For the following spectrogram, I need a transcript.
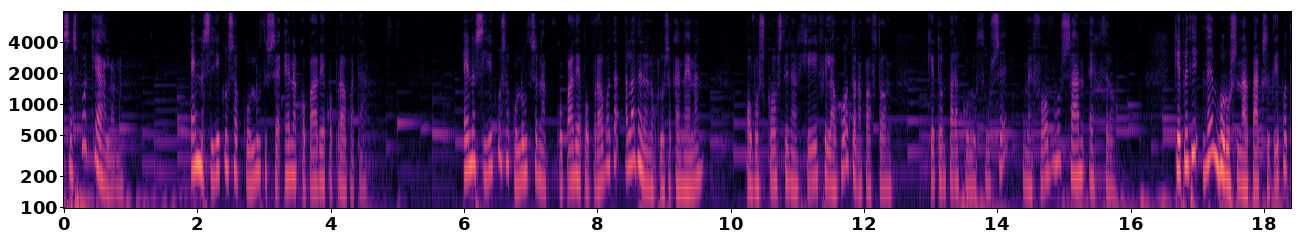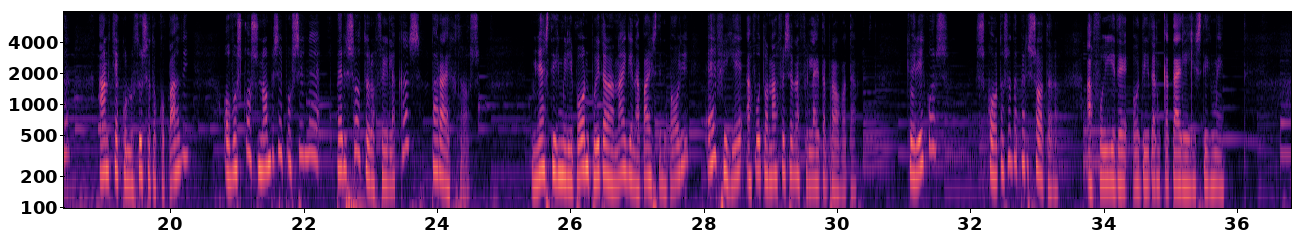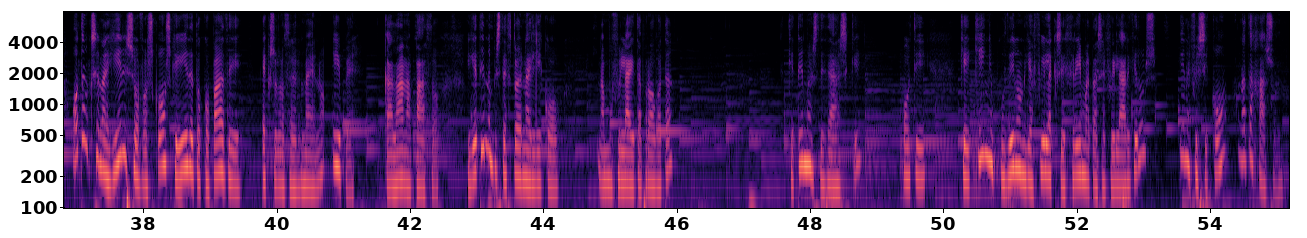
Σας πω και άλλον. Ένας λύκος ακολούθησε ένα κοπάδι από πρόβατα. Ένας λύκος ακολούθησε ένα κοπάδι από πρόβατα, αλλά δεν ενοχλούσε κανέναν. Ο βοσκός στην αρχή φυλαγόταν από αυτόν και τον παρακολουθούσε με φόβο σαν εχθρό. Και επειδή δεν μπορούσε να αρπάξει τίποτα, αν και ακολουθούσε το κοπάδι, ο βοσκός νόμιζε πως είναι περισσότερο φύλακας παρά εχθρός. Μια στιγμή λοιπόν που ήταν ανάγκη να πάει στην πόλη, έφυγε αφού τον άφησε να φυλάει τα πρόβατα. Και ο Λύκος σκότωσε τα περισσότερα, αφού είδε ότι ήταν κατάλληλη στιγμή. Όταν ξαναγύρισε ο βοσκός και είδε το κοπάδι εξολοθρευμένο, είπε «Καλά να πάθω, γιατί να πιστευτώ ένα λύκο να μου φυλάει τα πρόβατα» και τι μας διδάσκει ότι και εκείνοι που δίνουν για φύλαξη χρήματα σε φιλάργυρους είναι φυσικό να τα χάσουν.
